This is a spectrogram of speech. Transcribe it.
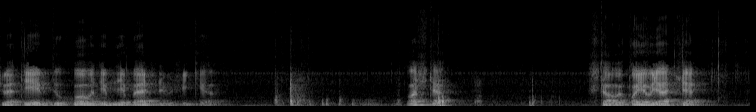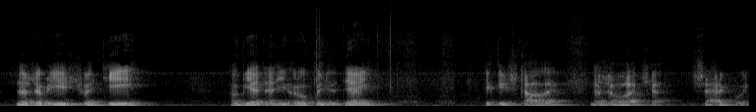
святим, духовним, небесним життям. Ось так. Стали появлятися на землі святі, об'єднані групи людей, які стали називатися церквою.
